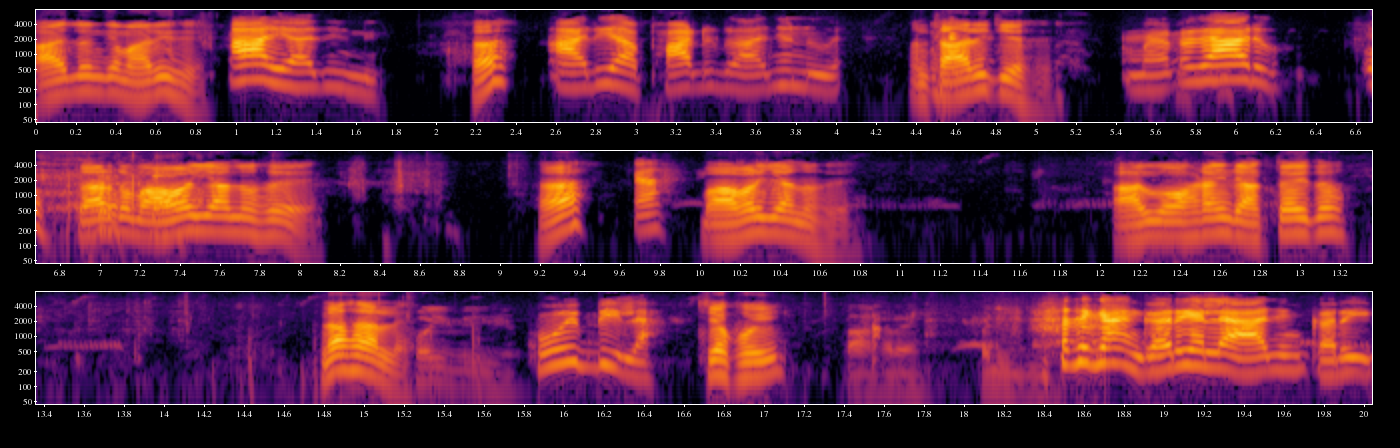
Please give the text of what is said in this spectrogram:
આયલોન કે મારી છે આ યાદ નહીં હા આરી આ ફાટ તો આજે નું અને તારી કે છે? મારે સારું તાર તો બાવળિયાનો છે. હા? હા. બાવળિયાનો છે. આવી ઓહડાઈ રાખતો હોય તો? ના સાલે? કોઈ બી કોઈ બી લા. છે કોઈ પાખરે પડી ગઈ આજે કાંઈ ઘરે લે આજે કરી.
